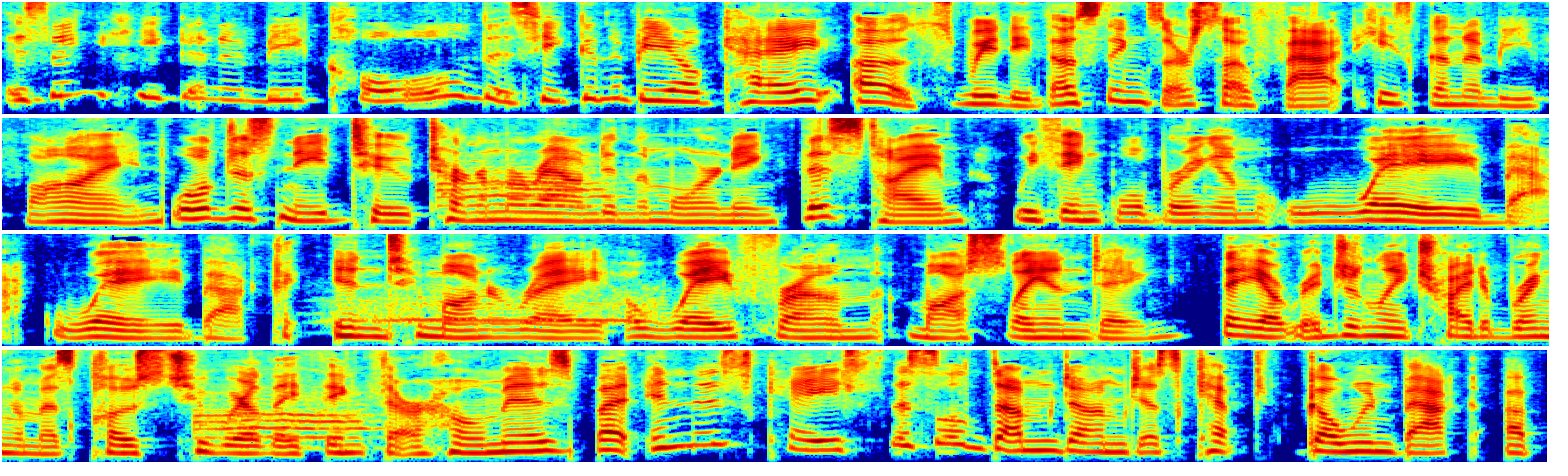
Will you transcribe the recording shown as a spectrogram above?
Isn't he going to be cold? Is he going to be okay? Oh, sweetie, those things are so fat. He's going to be fine. We'll just need to turn him around in the morning. This time, we think we'll bring him way back, way back into Monterey, away from Moss Landing. They originally try to bring him as close to where they think their home is, but in this case, this little dum dum just kept going back up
